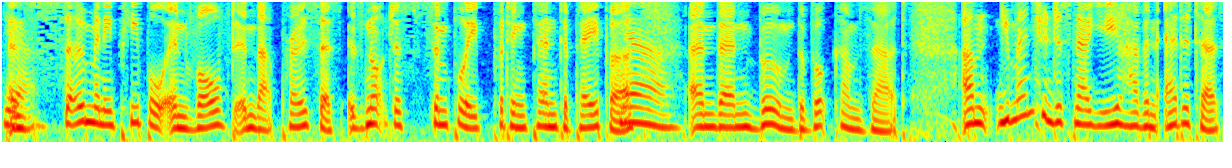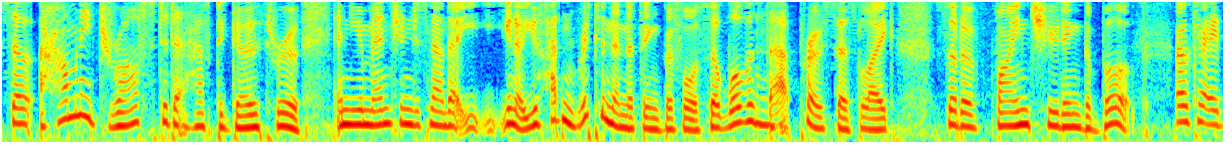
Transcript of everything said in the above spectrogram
Yeah. and so many people involved in that process. It's not just simply putting pen to paper Yeah. and then boom, the book comes out. Um, you mentioned just now you have an editor. So how many drafts did it have to go through? And you mentioned just now that you, you know, you hadn't written anything before. So what was that process like sort of fine tuning the book? Okay,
